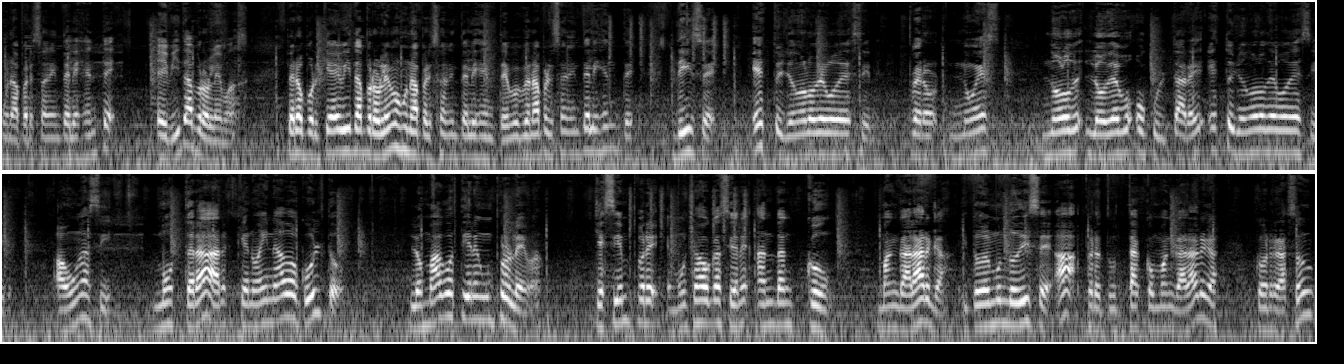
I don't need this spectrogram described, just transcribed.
una persona inteligente evita problemas. Pero ¿por qué evita problemas una persona inteligente? Porque una persona inteligente dice, esto yo no lo debo decir, pero no es, no lo, debo ocultar, esto yo no lo debo decir. Aún así, mostrar que no hay nada oculto. Los magos tienen un problema, que siempre, en muchas ocasiones, andan con manga larga. Y todo el mundo dice, ah, pero tú estás con manga larga. Con razón,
